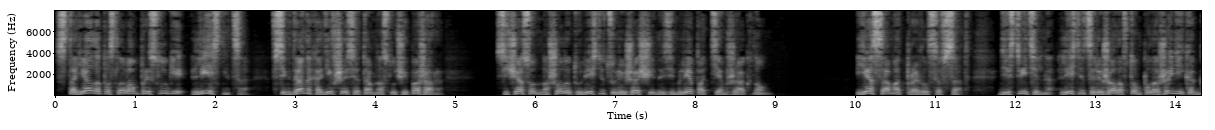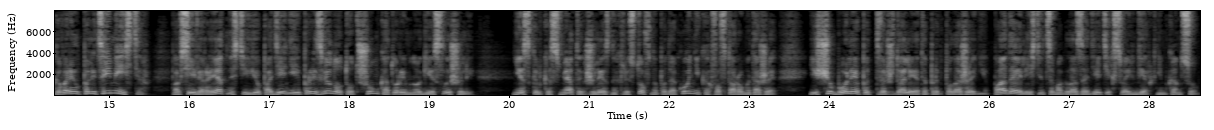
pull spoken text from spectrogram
стояла, по словам прислуги, лестница, всегда находившаяся там на случай пожара. Сейчас он нашел эту лестницу, лежащей на земле под тем же окном. Я сам отправился в сад. Действительно, лестница лежала в том положении, как говорил полицеймейстер. По всей вероятности, ее падение и произвело тот шум, который многие слышали. Несколько смятых железных листов на подоконниках во втором этаже еще более подтверждали это предположение. Падая, лестница могла задеть их своим верхним концом.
